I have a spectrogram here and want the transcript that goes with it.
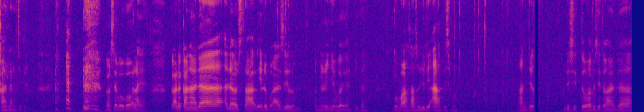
Ah lanjut lah nggak usah bawa-bawa lah ya. Ada Kanada ada Australia ada Brazil. Ngeri juga ya kita. Gue merasa langsung jadi artis bro lanjut. Di situ habis itu ada.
